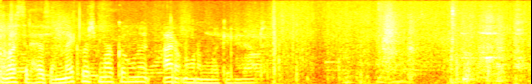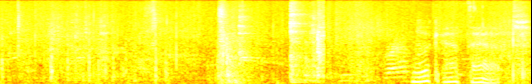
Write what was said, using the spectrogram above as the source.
unless it has a maker's mark on it. I don't know what I'm looking at. Look at that.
